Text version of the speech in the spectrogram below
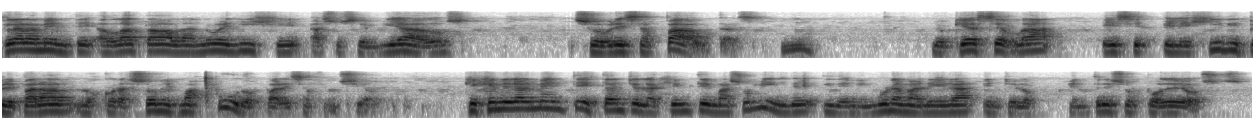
Claramente, Allah Ta'ala no elige a sus enviados sobre esas pautas. Lo que hace Allah es elegir y preparar los corazones más puros para esa función, que generalmente está entre la gente más humilde y de ninguna manera entre, los, entre esos poderosos.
